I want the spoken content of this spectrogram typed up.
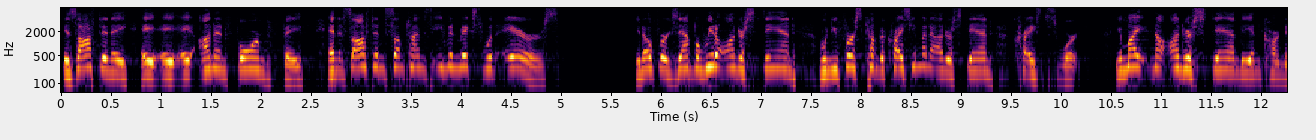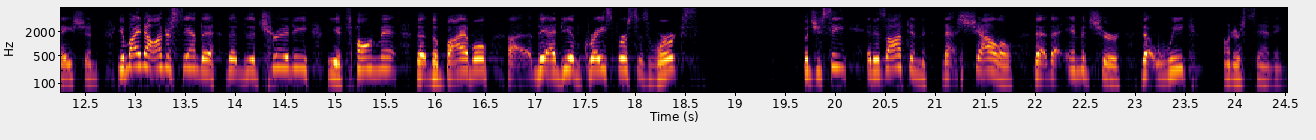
is often a, a, a, uninformed faith, and it's often sometimes even mixed with errors. You know, for example, we don't understand, when you first come to Christ, you might not understand Christ's work. You might not understand the incarnation. You might not understand the, the, the Trinity, the atonement, the, the Bible, uh, the idea of grace versus works. But you see, it is often that shallow, that, that immature, that weak understanding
